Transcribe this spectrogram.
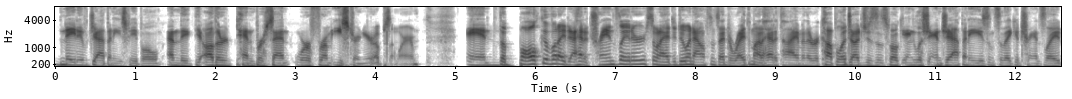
native japanese people and the, the other 10% were from eastern europe somewhere and the bulk of what I, I had a translator, so when I had to do announcements, I had to write them out ahead of time. And there were a couple of judges that spoke English and Japanese, and so they could translate.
